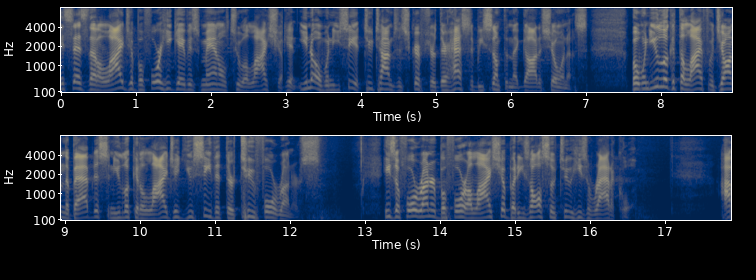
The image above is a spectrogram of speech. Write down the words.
it says that Elijah, before he gave his mantle to Elisha, again, you know, when you see it two times in scripture, there has to be something that God is showing us. But when you look at the life of John the Baptist and you look at Elijah, you see that they're two forerunners. He's a forerunner before Elisha, but he's also, too, he's a radical. I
